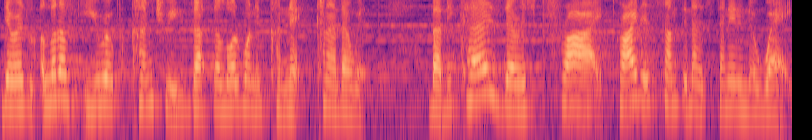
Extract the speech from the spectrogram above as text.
There is a lot of Europe countries that the Lord want to connect Canada with. But because there is pride, pride is something that is standing in the way.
